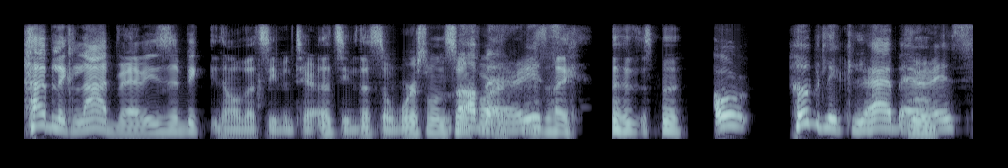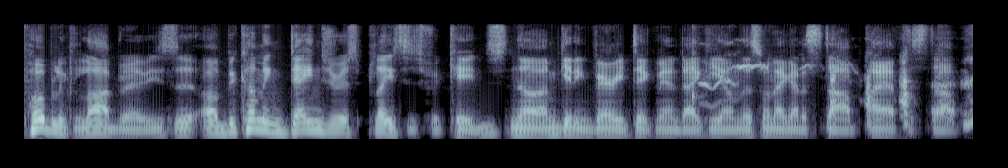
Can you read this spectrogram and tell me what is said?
public libraries. Are big, no, that's even terrible. That's even that's the worst one so far. It's Libraries. like Oh, public well, libraries. public libraries are becoming dangerous places for kids. No, I'm getting very Dick Van Dyke on this one. I got to stop. I have to stop.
